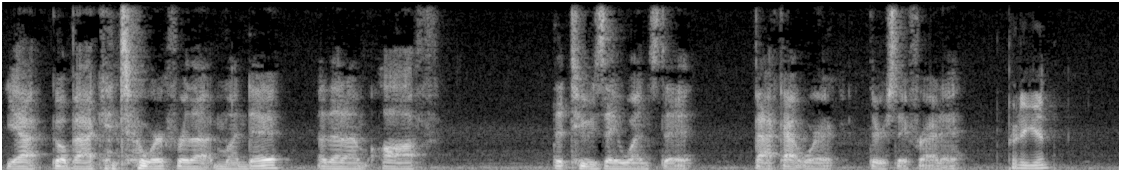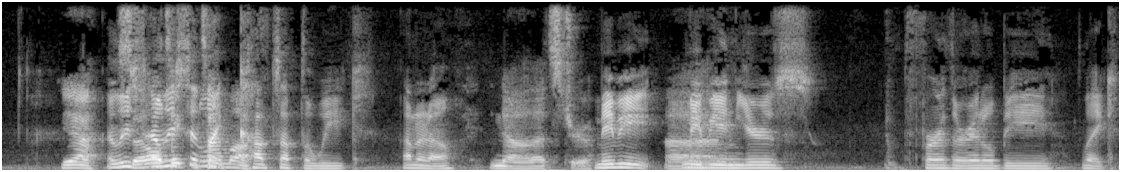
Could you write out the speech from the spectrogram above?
yeah, go back into work for that Monday. And then I'm off the Tuesday, Wednesday, back at work Thursday, Friday. Pretty good. Yeah. At least, so at least it like off. cuts up the week. I don't know. No, that's true. Maybe, maybe in Um, years further, it'll be like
